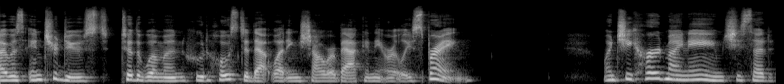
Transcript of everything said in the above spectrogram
I was introduced to the woman who'd hosted that wedding shower back in the early spring. When she heard my name, she said,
